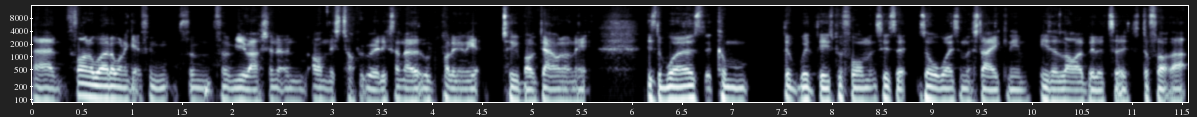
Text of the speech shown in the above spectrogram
Um, final word I want to get from from from you, Ash, and, and on this topic really, because I know that we're probably going to get too bogged down on it, is the words that come with these performances. That there's always a mistake in him. He's a liability, stuff like that.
